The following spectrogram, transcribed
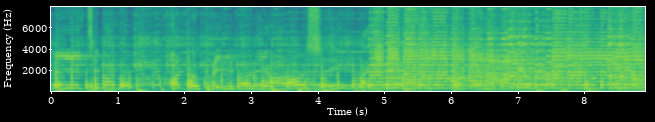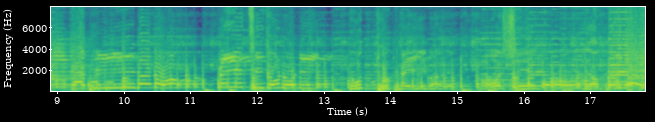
পেয়েছি মাগো অন্ন খাইবার আসে। গাভীর পেয়েছি জননী, দুধ খাইবার আসে গো লখাই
